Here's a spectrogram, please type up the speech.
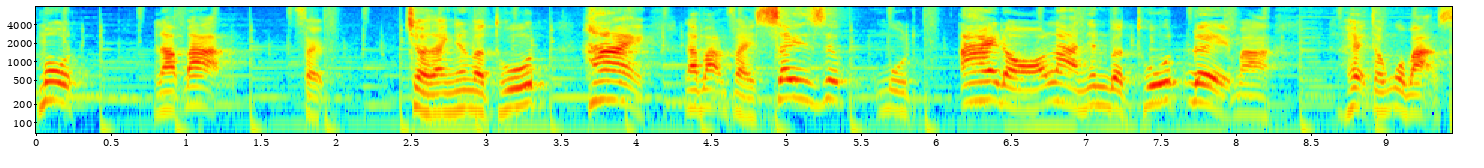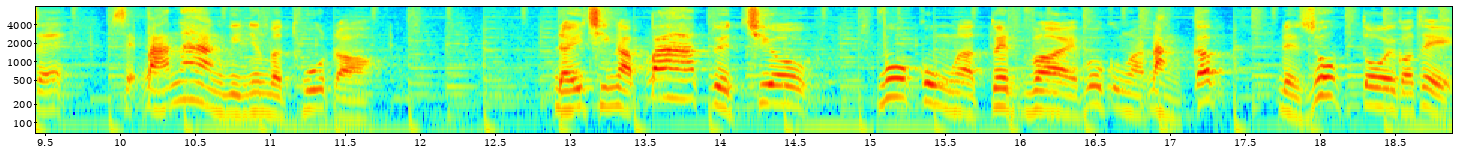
một là bạn phải trở thành nhân vật thu hút, hai là bạn phải xây dựng một ai đó là nhân vật thu hút để mà hệ thống của bạn sẽ sẽ bán hàng vì nhân vật thu hút đó. Đấy chính là ba tuyệt chiêu vô cùng là tuyệt vời, vô cùng là đẳng cấp để giúp tôi có thể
